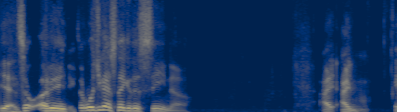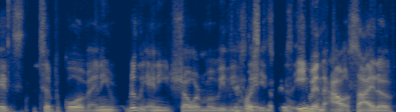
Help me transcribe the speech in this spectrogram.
Yeah. So I mean, so what'd you guys think of this scene though? I, I it's typical of any really any show or movie these days because even outside of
